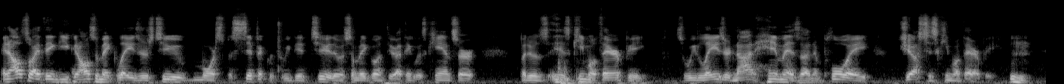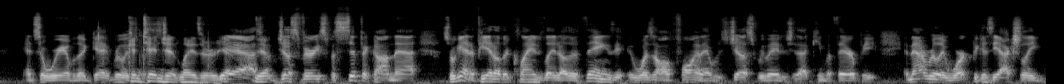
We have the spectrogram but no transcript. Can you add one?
And also, I think you can also make lasers too more specific, which we did too. There was somebody going through, I think it was cancer, but it was his chemotherapy. So we lasered not him as an employee, just his chemotherapy. Mm and so we're able to get really contingent specific. laser. Yeah, yeah, so just very specific on that. So again, if he had other claims related to other things, it, wasn't all falling. That was just related to that chemotherapy, and that really worked because he actually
